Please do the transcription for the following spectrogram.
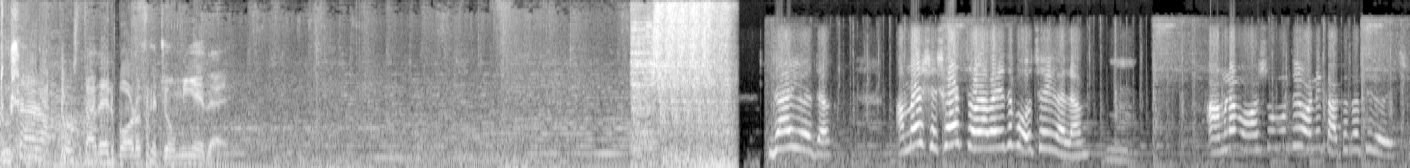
তুষার রাক্ষস তাদের বরফে জমিয়ে দেয়। যাই হয়ে যাক আমরা শেষে চোরাবাড়িতে পৌঁছে গেলাম। আমরা মহাসমুদ্রে অনেক কাছাকাছি রয়েছি।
